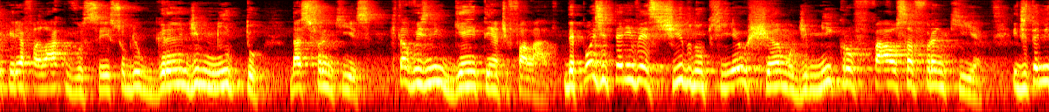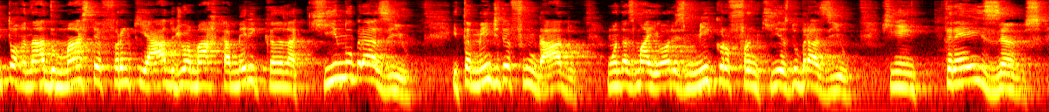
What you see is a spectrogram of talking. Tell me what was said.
eu queria falar com vocês sobre o grande mito das franquias, que talvez ninguém tenha te falado. Depois de ter investido no que eu chamo de micro falsa franquia e de ter me tornado master franqueado de uma marca americana aqui no Brasil e também de ter fundado uma das maiores micro franquias do Brasil, que em três anos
